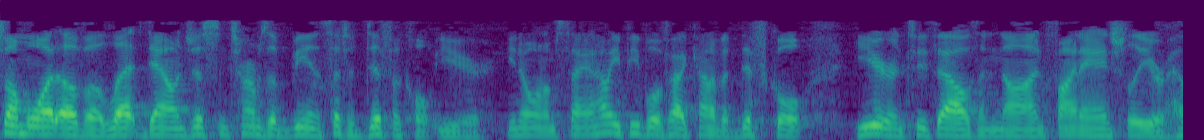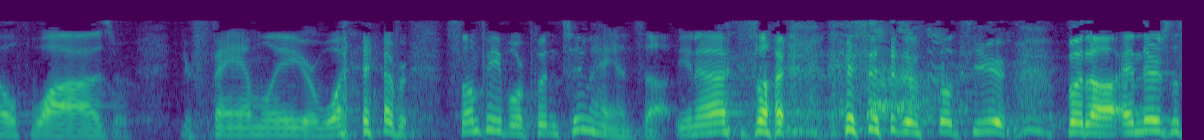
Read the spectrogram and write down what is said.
somewhat of a letdown just in terms of being such a difficult year. You know what I'm saying? How many people have had kind of a difficult year in 2009 financially or health wise or your family or whatever? Some people are putting two hands up, you know? It's like, it's a difficult year. But, uh, and there's a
